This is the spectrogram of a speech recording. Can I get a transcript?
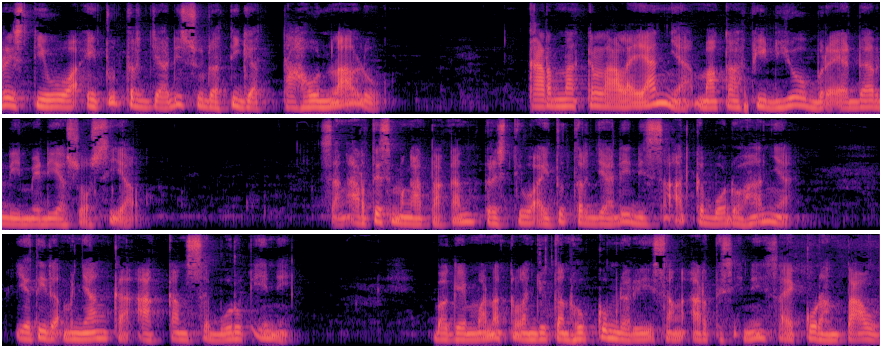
peristiwa itu terjadi sudah tiga tahun lalu. Karena kelalaiannya, maka video beredar di media sosial. Sang artis mengatakan peristiwa itu terjadi di saat kebodohannya. Ia tidak menyangka akan seburuk ini. Bagaimana kelanjutan hukum dari sang artis ini, saya kurang tahu.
